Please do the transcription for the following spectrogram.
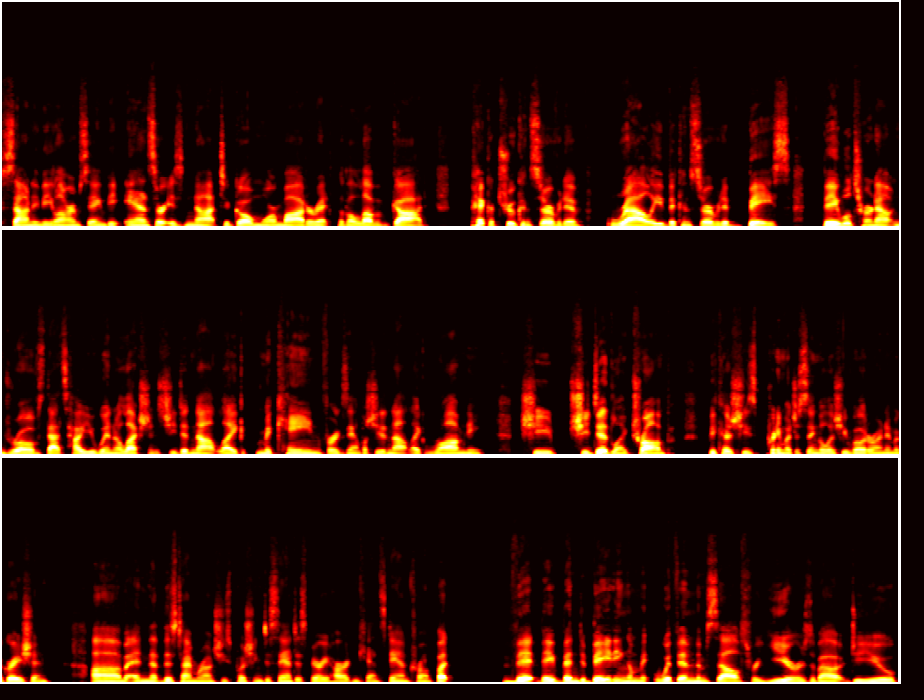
sounding the alarm saying the answer is not to go more moderate for the love of God. Pick a true conservative, rally the conservative base. They will turn out in droves. That's how you win elections. She did not like McCain, for example. She did not like Romney. She she did like Trump because she's pretty much a single issue voter on immigration. Um, and this time around, she's pushing DeSantis very hard and can't stand Trump. But they, they've been debating within themselves for years about do you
